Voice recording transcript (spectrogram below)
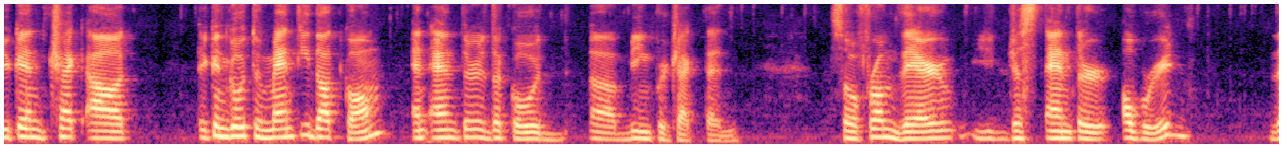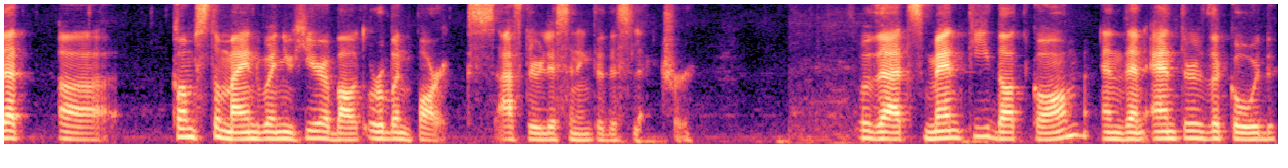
you can check out, you can go to menti.com and enter the code uh, being projected. So from there, you just enter a word that uh, comes to mind when you hear about urban parks after listening to this lecture. So that's menti.com and then enter the code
